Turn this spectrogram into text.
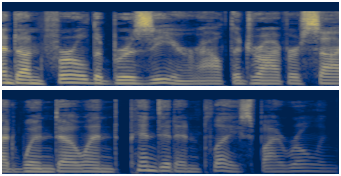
and unfurled a brassiere out the driver's side window and pinned it in place by rolling the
